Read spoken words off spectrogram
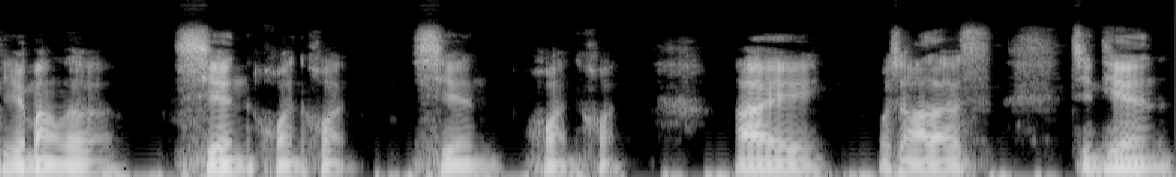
别忙了，先缓缓，先缓缓。嗨，我是阿拉斯，今天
